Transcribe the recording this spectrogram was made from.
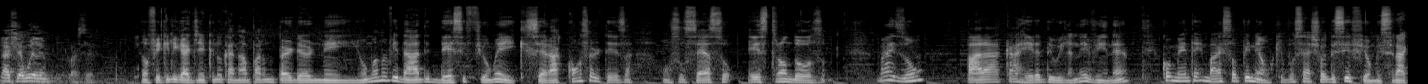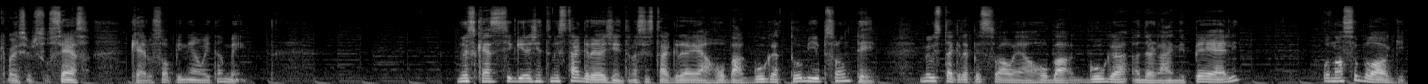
Gracias, William. Placer. Então fique ligadinho aqui no canal para não perder nenhuma novidade desse filme aí, que será com certeza um sucesso estrondoso. Mais um para a carreira de William Levy, né? Comenta aí embaixo sua opinião, o que você achou desse filme, será que vai ser sucesso? Quero sua opinião aí também. Não esquece de seguir a gente no Instagram, gente. Nosso Instagram é gugatubyt. Meu Instagram pessoal é guga_pl. O nosso blog,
